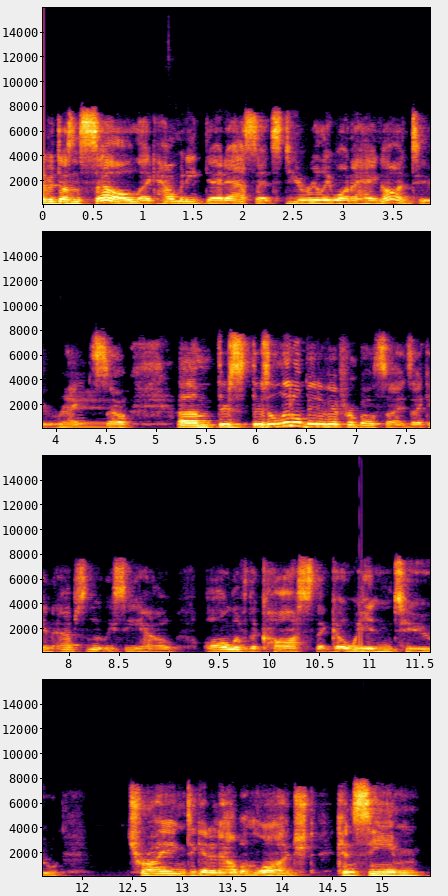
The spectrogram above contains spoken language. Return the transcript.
if it doesn't sell, like how many dead assets do you really want to hang on to, right? Yeah. So um, there's there's a little bit of it from both sides. I can absolutely see how all of the costs that go into trying to get an album launched can seem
